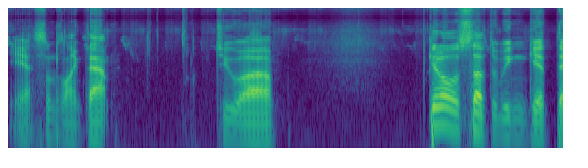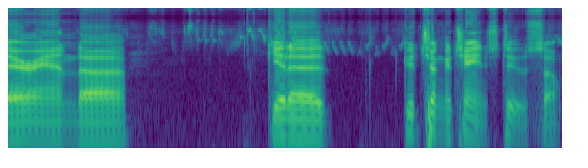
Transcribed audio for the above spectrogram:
Yeah, something like that. To, uh, get all the stuff that we can get there and, uh, get a good chunk of change, too, so.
